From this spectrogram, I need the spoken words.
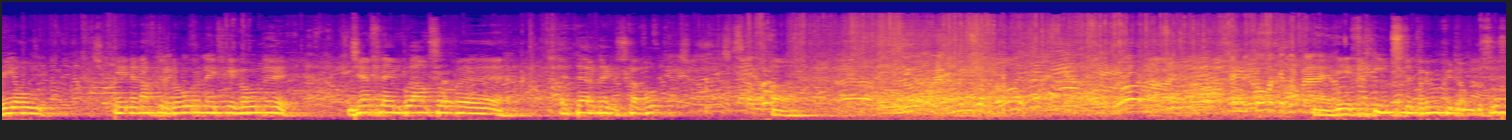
die om een en achter de heeft gegoten. Jeff neemt plaats op uh, het derde schavot. Ah. Hij heeft iets te vroeg gedronken, zus.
